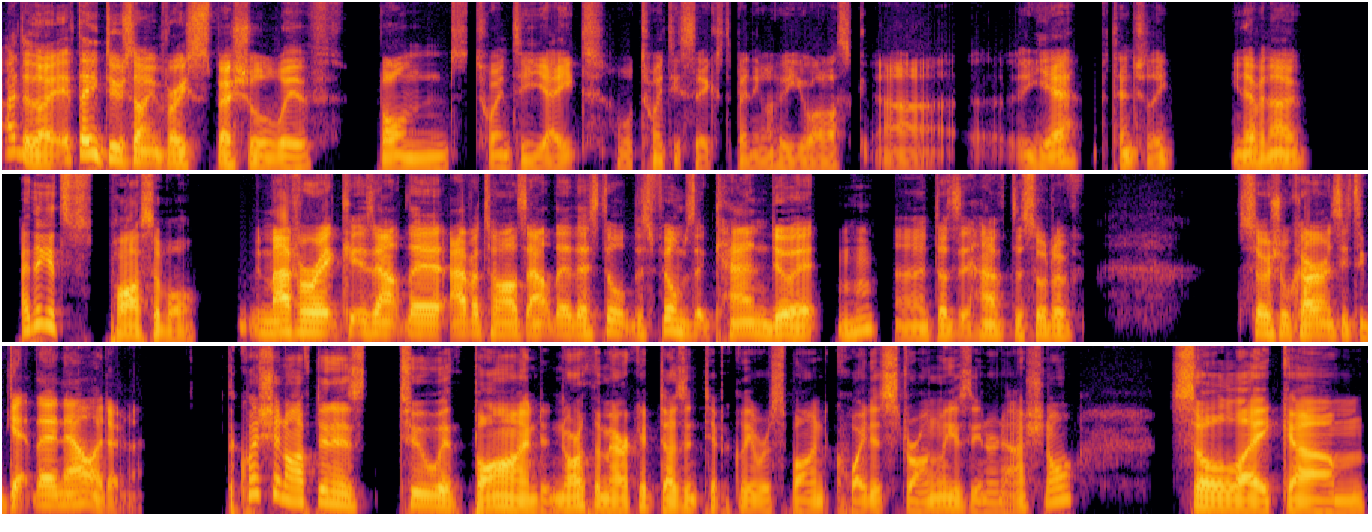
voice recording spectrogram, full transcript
I don't know. If they do something very special with Bond 28 or 26, depending on who you ask, uh, yeah, potentially. You never know. I think it's possible. Maverick is out there, Avatar's out there. There's still there's films that can do it. hmm Uh, does it have the sort of social currency to get there now? I don't know. The question often is too with Bond, North America doesn't typically respond quite as strongly as the international. So like um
